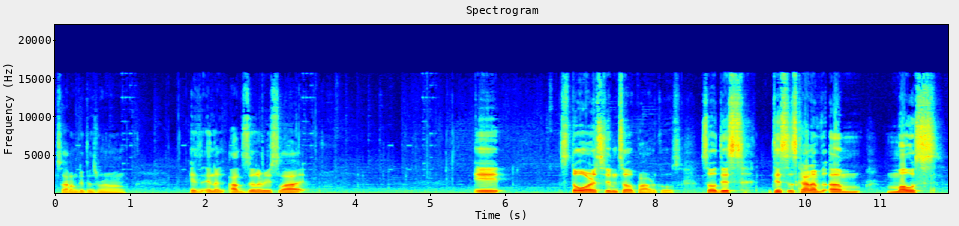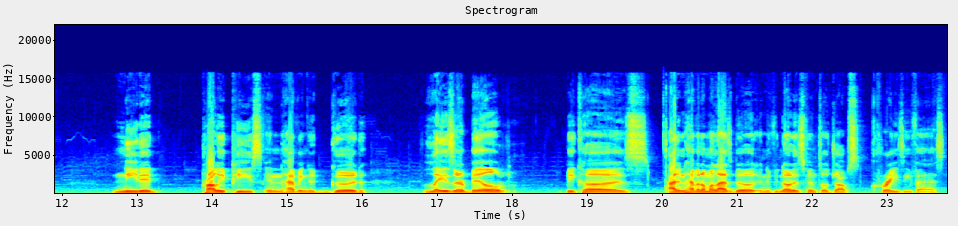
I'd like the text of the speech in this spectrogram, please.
So I don't get this wrong. It's in an auxiliary slot. It stores femto particles. So this this is kind of um most needed probably piece in having a good laser build because I didn't have it on my last build, and if you notice, Femto drops crazy fast.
